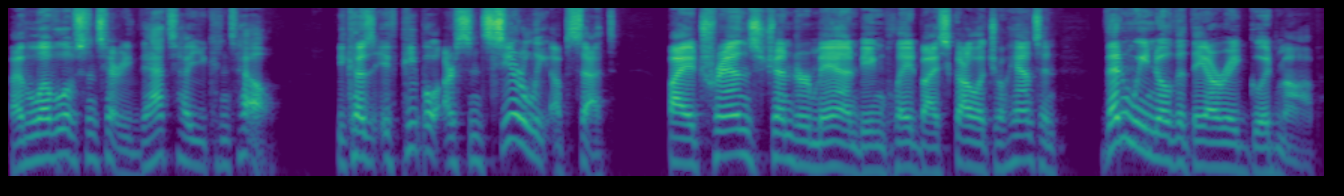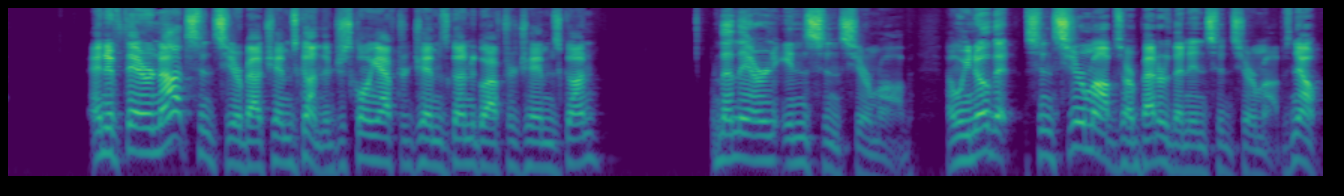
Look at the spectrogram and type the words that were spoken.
by the level of sincerity. That's how you can tell. Because if people are sincerely upset by a transgender man being played by Scarlett Johansson, then we know that they are a good mob. And if they are not sincere about James Gunn, they're just going after James Gunn to go after James Gunn, then they are an insincere mob. And we know that sincere mobs are better than insincere mobs. Now,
